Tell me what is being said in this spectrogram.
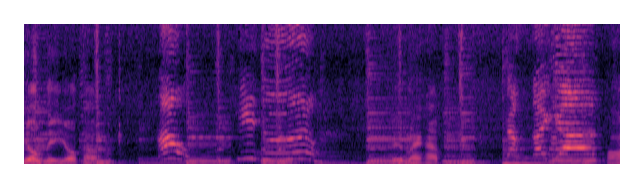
โยกสิโยกเข้า ลืมอะไรครับ จักรยานอ๋อ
